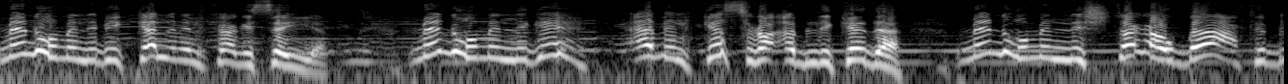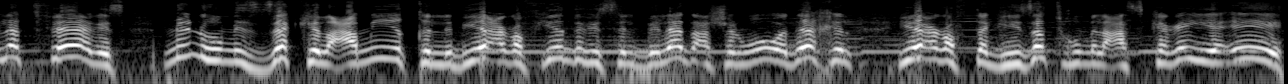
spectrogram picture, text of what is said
منهم اللي بيتكلم الفارسية منهم اللي جه قابل كسرى قبل كده منهم اللي اشترى وباع في بلاد فارس منهم الذكي العميق اللي بيعرف يدرس البلاد عشان وهو داخل يعرف تجهيزاتهم العسكرية إيه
